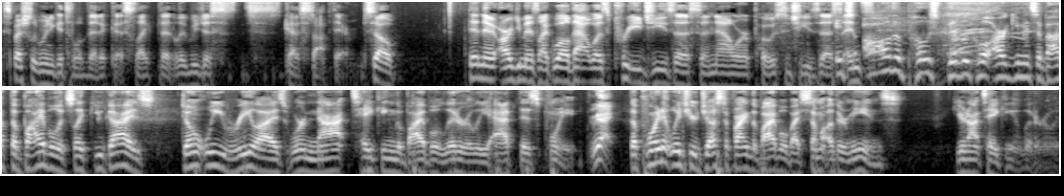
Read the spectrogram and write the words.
especially when you get to Leviticus, like that we just got to stop there. So then the argument is like, well, that was pre Jesus, and now we're post Jesus. It's and all the post biblical arguments about the Bible. It's like, you guys, don't we realize we're not taking the Bible literally at this point? right. The point at which you're justifying the Bible by some other means, you're not taking it literally.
